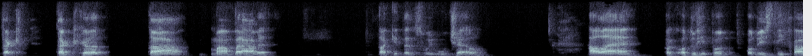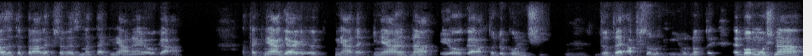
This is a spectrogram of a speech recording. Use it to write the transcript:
Tak, tak eh, ta má právě taky ten svůj účel, ale pak od, od jisté fáze to právě převezme tak ňána yoga a tak ňána yoga to dokončí do té absolutní hodnoty. Nebo možná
